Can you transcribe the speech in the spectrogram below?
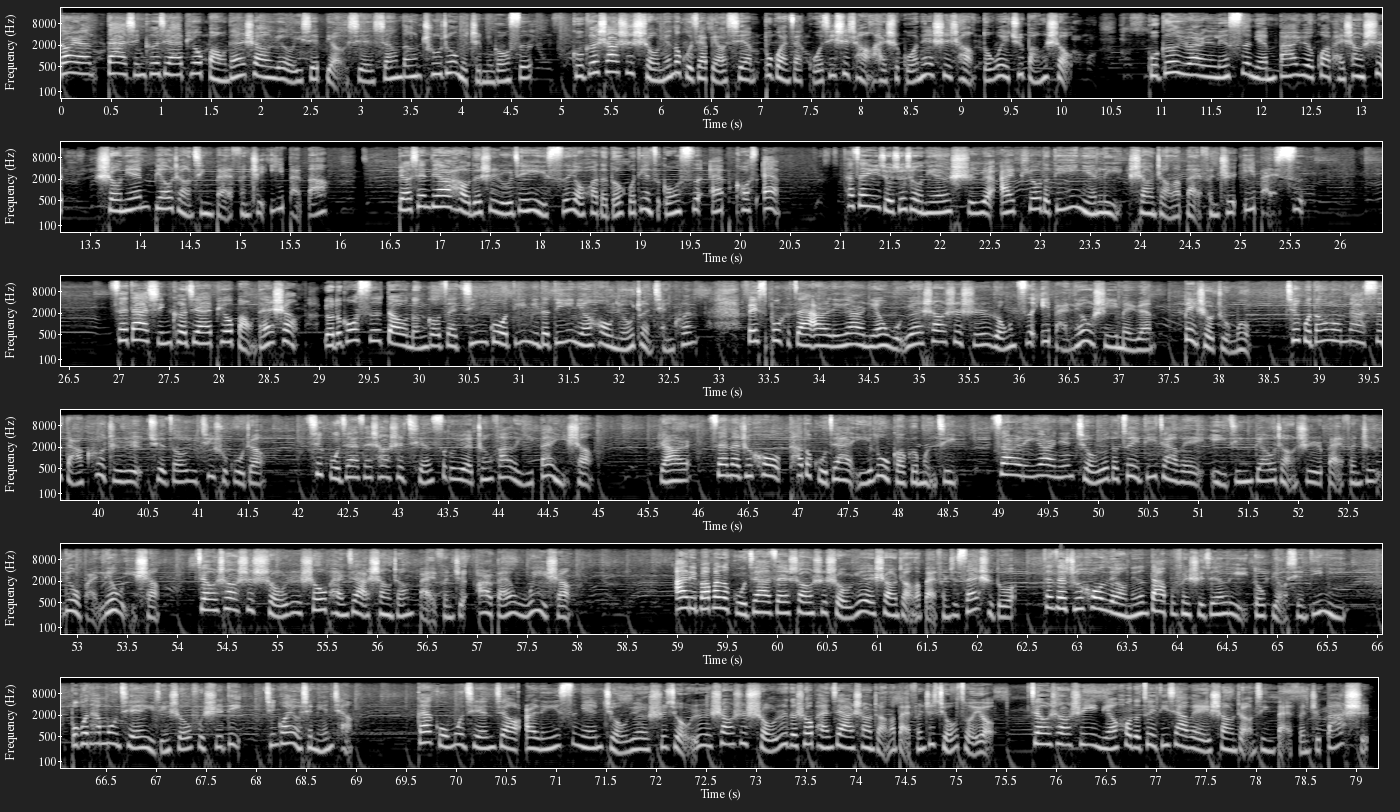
当然，大型科技 IPO 榜单上也有一些表现相当出众的知名公司。谷歌上市首年的股价表现，不管在国际市场还是国内市场都位居榜首。谷歌于2004年8月挂牌上市，首年飙涨近百分之一百八。表现第二好的是如今已私有化的德国电子公司 AppCos App，它在一九九九年十月 IPO 的第一年里上涨了百分之一百四。在大型科技 IPO 榜单上，有的公司倒能够在经过低迷的第一年后扭转乾坤。Facebook 在二零一二年五月上市时融资一百六十亿美元，备受瞩目，结果登陆纳斯达克之日却遭遇技术故障，其股价在上市前四个月蒸发了一半以上。然而，在那之后，它的股价一路高歌猛进，在二零一二年九月的最低价位已经飙涨至百分之六百六以上，较上市首日收盘价上涨百分之二百五以上。阿里巴巴的股价在上市首月上涨了百分之三十多，但在之后两年的大部分时间里都表现低迷。不过，它目前已经收复失地，尽管有些勉强。该股目前较二零一四年九月十九日上市首日的收盘价上涨了百分之九左右，较上市一年后的最低价位上涨近百分之八十。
